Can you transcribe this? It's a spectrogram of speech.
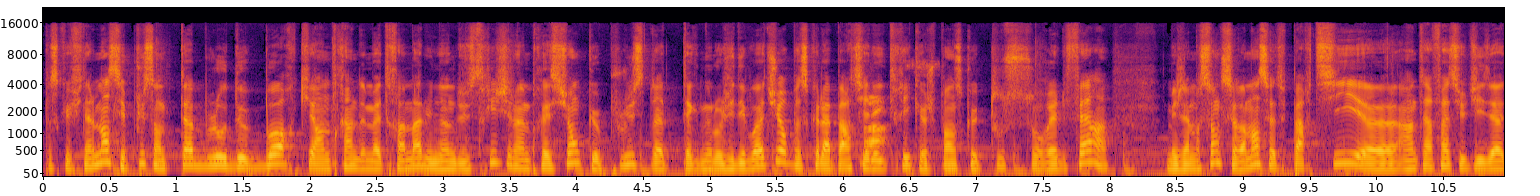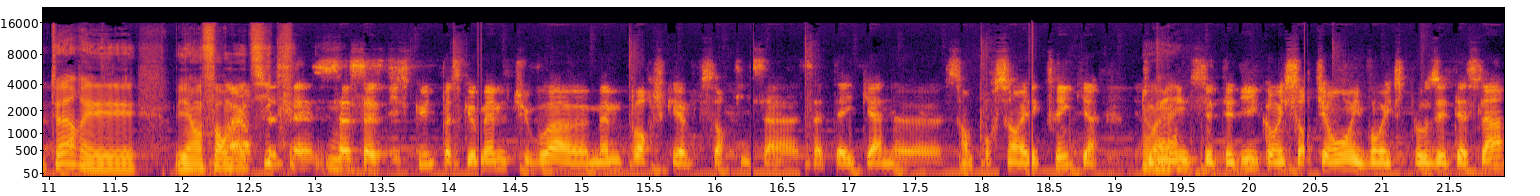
parce que finalement c'est plus un tableau de bord qui est en train de mettre à mal une industrie, j'ai l'impression, que plus la technologie des voitures, parce que la partie ah. électrique, je pense que tous sauraient le faire, mais j'ai l'impression que c'est vraiment cette partie euh, interface utilisateur et, informatique. ça, ça, se discute, parce que même, tu vois, euh, même Porsche qui a sorti sa, sa Taycan 100% euh, électrique, tout le monde s'était dit quand ils sortiront, ils vont exploser Tesla.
